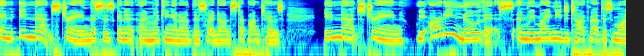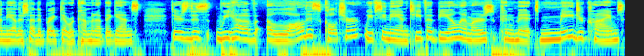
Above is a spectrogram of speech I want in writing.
and in that strain, this is gonna. I'm looking at our this so I don't step on toes. In that strain, we already know this, and we might need to talk about this more on the other side of the break that we're coming up against. There's this. We have a lawless culture. We've seen the Antifa BLMers commit major crimes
